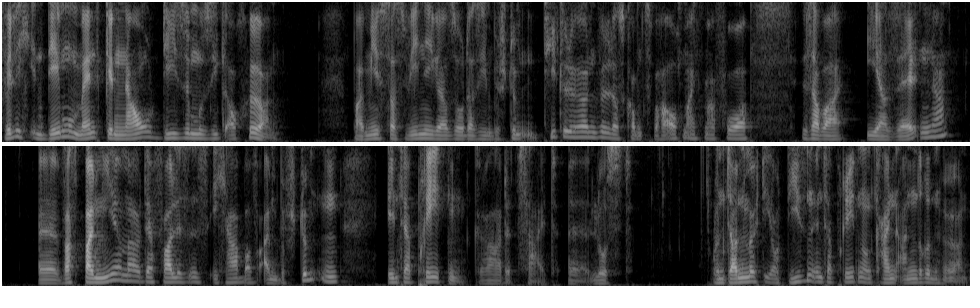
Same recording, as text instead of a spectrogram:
will ich in dem Moment genau diese Musik auch hören. Bei mir ist das weniger so, dass ich einen bestimmten Titel hören will. Das kommt zwar auch manchmal vor, ist aber eher seltener. Äh, was bei mir immer der Fall ist, ist, ich habe auf einen bestimmten Interpreten gerade Zeit, äh, Lust. Und dann möchte ich auch diesen Interpreten und keinen anderen hören.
